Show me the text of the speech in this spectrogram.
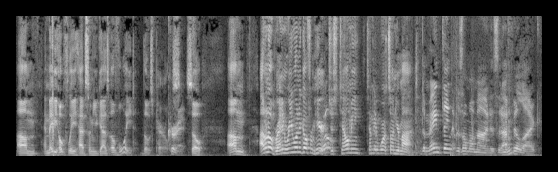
um, and maybe hopefully have some of you guys avoid those perils. Correct. So, um, I don't know, Brandon, where you want to go from here? Well- Just tell me, tell me what's on your mind. The main thing that was on my mind is that Mm-hmm. I feel like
